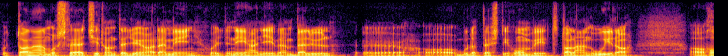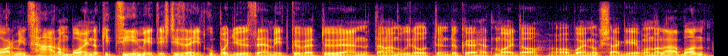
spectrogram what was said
hogy talán most felcsirant egy olyan remény, hogy néhány éven belül a budapesti Honvéd talán újra a 33 bajnoki címét és 17 kupa győzelmét követően talán újra ott öndökölhet majd a, a bajnokság élvonalában.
